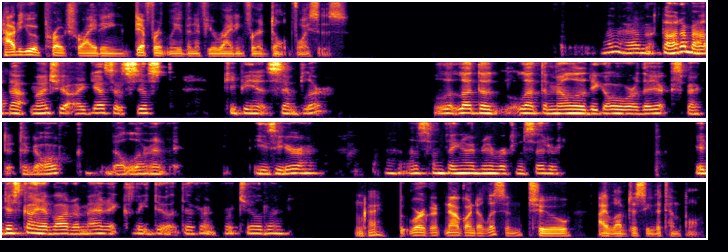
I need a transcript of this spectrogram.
How do you approach writing differently than if you're writing for adult voices? Well, I haven't thought about that much. I guess it's just keeping it simpler. Let, the let the melody go where they expect it to go. They'll learn it easier. That's something I've never considered. You just kind of automatically do it different for children. Okay. We're now going to listen to I Love to See the Temple.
